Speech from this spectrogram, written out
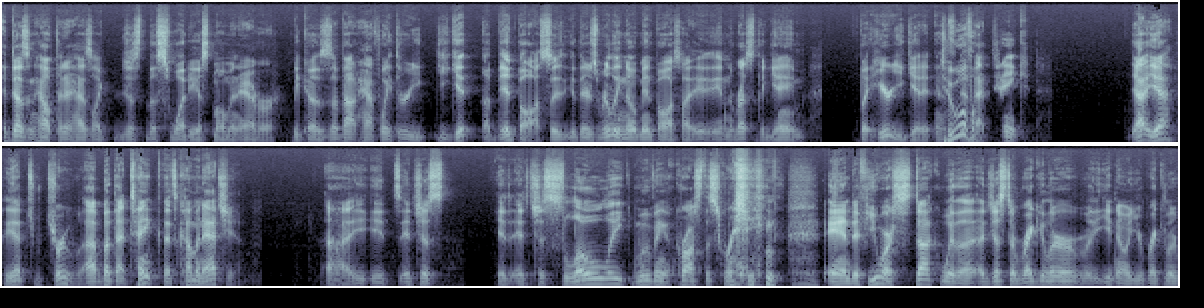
It doesn't help that it has like just the sweatiest moment ever because about halfway through, you, you get a mid boss. There's really no mid boss uh, in the rest of the game, but here you get it. And, Two of and that tank. Yeah, yeah, yeah, tr- true. Uh, but that tank that's coming at you, uh, it it just it, it's just slowly moving across the screen. and if you are stuck with a, a just a regular, you know, your regular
